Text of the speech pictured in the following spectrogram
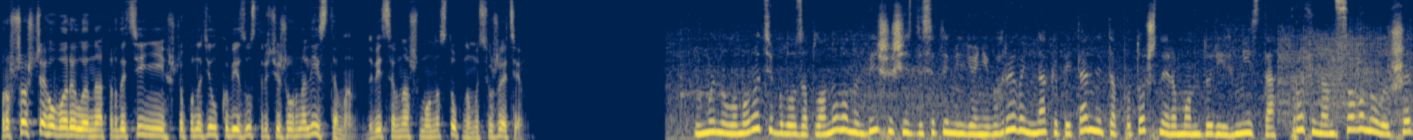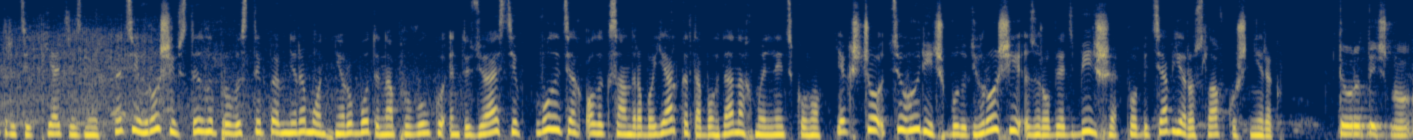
Про що ще говорили на традиційній щопонеділковій зустрічі з журналістами? Дивіться в нашому наступному сюжеті. В минулому році було заплановано більше 60 мільйонів гривень на капітальний та поточний ремонт доріг міста. Профінансовано лише 35 із них. На ці гроші встигли провести певні ремонтні роботи на провулку ентузіастів, вулицях Олександра Боярка та Богдана Хмельницького. Якщо цьогоріч будуть гроші, зроблять більше, пообіцяв Ярослав Кушнірик. Теоретично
